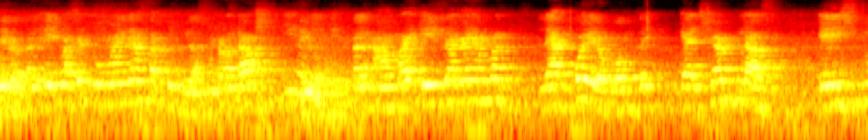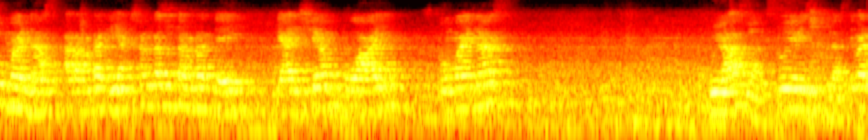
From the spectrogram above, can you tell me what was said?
জিরো। তাহলে এই পাশে টু মাইনাস আর টু প্লাস টোটালটা জিরো। তাহলে আমরা এই জায়গায় আমরা লিখব এরকম যে calcium plus H two minus আর আমরা রিয়াকশনটা যদি আমরা দেই calcium Y two minus plus plus two H plus এবার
